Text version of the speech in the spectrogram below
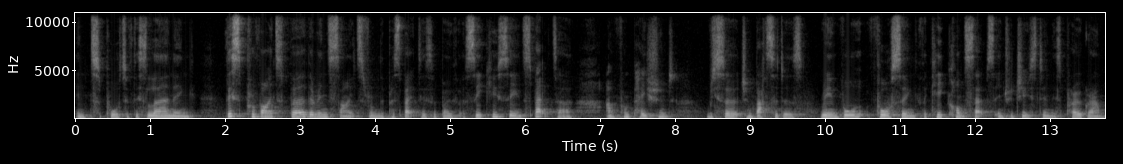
in support of this learning. This provides further insights from the perspectives of both a CQC inspector and from patient research ambassadors, reinforcing the key concepts introduced in this programme.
